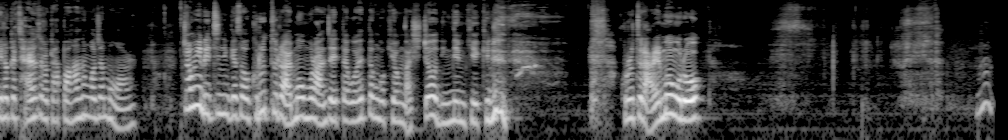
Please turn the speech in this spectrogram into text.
이렇게 자연스럽게 합방하는 거죠, 뭐. 정희 리치님께서 그루트를 알몸으로 앉아있다고 했던 거 기억나시죠? 닉네임 기획해주는. 그루트를 알몸으로. 음.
